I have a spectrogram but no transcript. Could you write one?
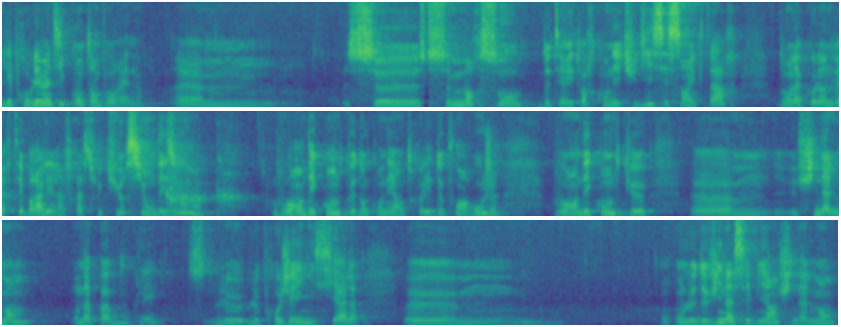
Les problématiques contemporaines. Euh, ce, morceau de territoire qu'on étudie, c'est 100 hectares, dont la colonne vertébrale et l'infrastructure. Si on dézoome, vous vous rendez compte que donc on est entre les deux points rouges. Vous vous rendez compte que euh, finalement, on n'a pas bouclé le, projet initial. Euh, on le devine assez bien finalement.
